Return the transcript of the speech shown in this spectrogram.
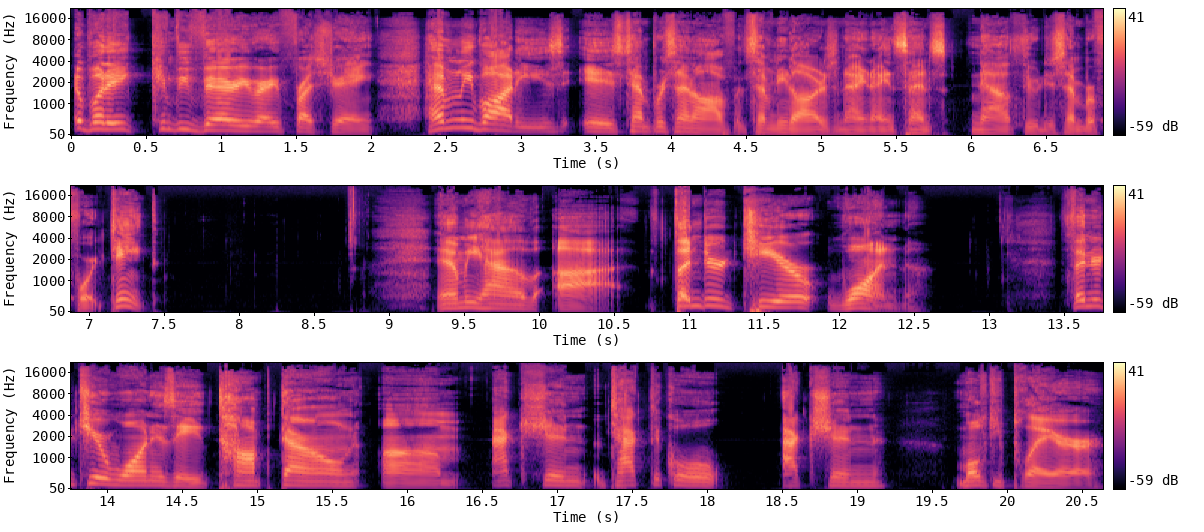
but it can be very, very frustrating. Heavenly Bodies is 10% off at $70.99 now through December 14th. And we have uh, Thunder Tier 1. Thunder Tier 1 is a top down um, action, tactical action multiplayer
